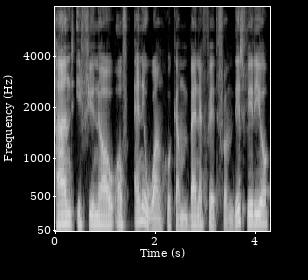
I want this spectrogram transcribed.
and if you know of anyone who can benefit from this video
